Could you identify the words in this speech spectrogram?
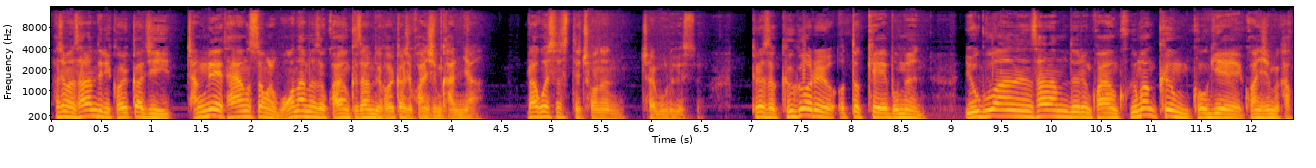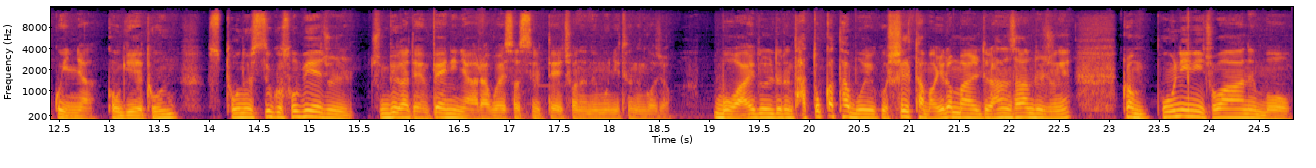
하지만 사람들이 거기까지 장르의 다양성을 원하면서 과연 그 사람들이 거기까지 관심 갖냐라고 했었을 때 저는 잘 모르겠어요. 그래서 그거를 어떻게 보면 요구하는 사람들은 과연 그만큼 거기에 관심을 갖고 있냐, 거기에 돈, 돈을 쓰고 소비해줄 준비가 된 팬이냐라고 했었을 때 저는 의문이 드는 거죠. 뭐 아이돌들은 다 똑같아 보이고 싫다 막 이런 말들 하는 사람들 중에 그럼 본인이 좋아하는 뭐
